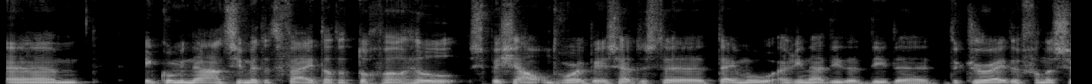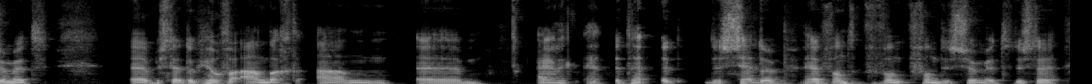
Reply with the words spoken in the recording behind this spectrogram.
Um, in combinatie met het feit dat het toch wel heel speciaal ontworpen is. Hè? Dus de Temu Arena, die de, die de, de curator van de summit, besteedt ook heel veel aandacht aan ehm, eigenlijk het, de setup hè, van, van, van de summit. Dus de,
